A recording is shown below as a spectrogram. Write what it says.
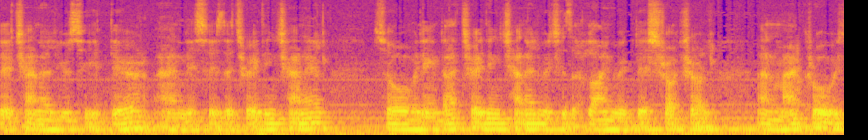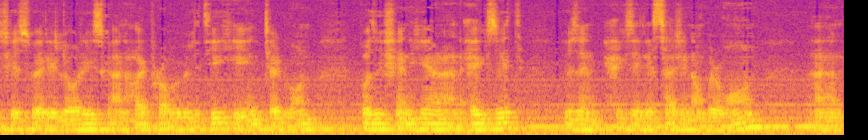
the channel you see it there and this is the trading channel. So within that trading channel which is aligned with the structural and macro which is very low risk and high probability he entered one position here and exit using exit strategy number one and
